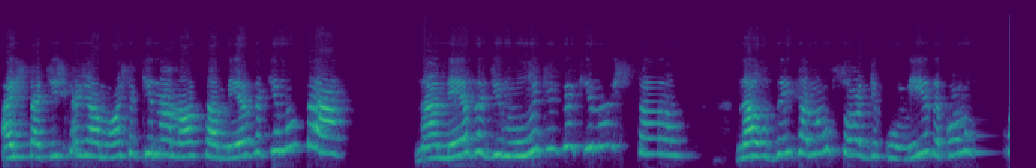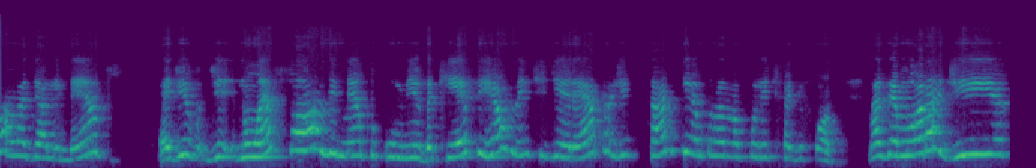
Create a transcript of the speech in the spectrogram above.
a estatística já mostra que na nossa mesa que não está. Na mesa de muitos é que não estão. Na ausência não só de comida, quando fala de alimentos, é de, de, não é só alimento, comida, que esse realmente direto a gente sabe que entrou na política de fome, mas é moradia,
